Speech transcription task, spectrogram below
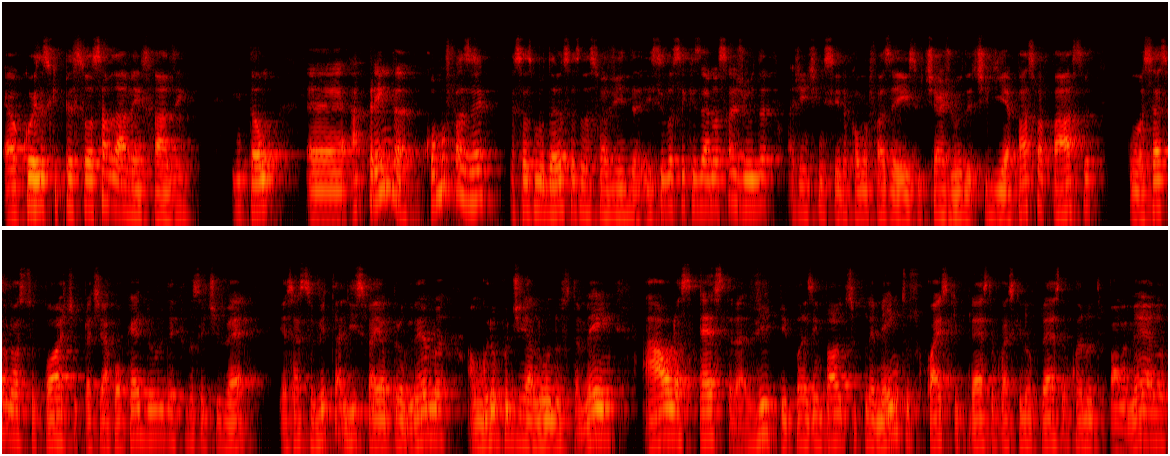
É coisas que pessoas saudáveis fazem. Então, é, aprenda como fazer essas mudanças na sua vida. E se você quiser nossa ajuda, a gente ensina como fazer isso, te ajuda, te guia passo a passo, com acesso ao nosso suporte para tirar qualquer dúvida que você tiver, e acesso vitalício aí ao programa, a um grupo de alunos também, a aulas extra VIP, por exemplo, aula de suplementos, quais que prestam, quais que não prestam, com a Nutri Paula Mello,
